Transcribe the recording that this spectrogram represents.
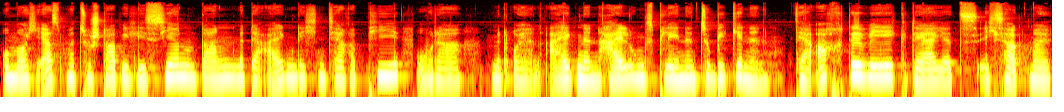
um euch erstmal zu stabilisieren und dann mit der eigentlichen Therapie oder mit euren eigenen Heilungsplänen zu beginnen. Der achte Weg, der jetzt, ich sag mal,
